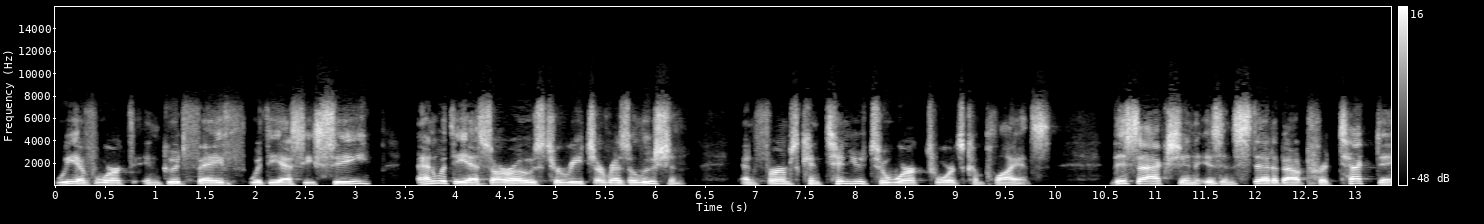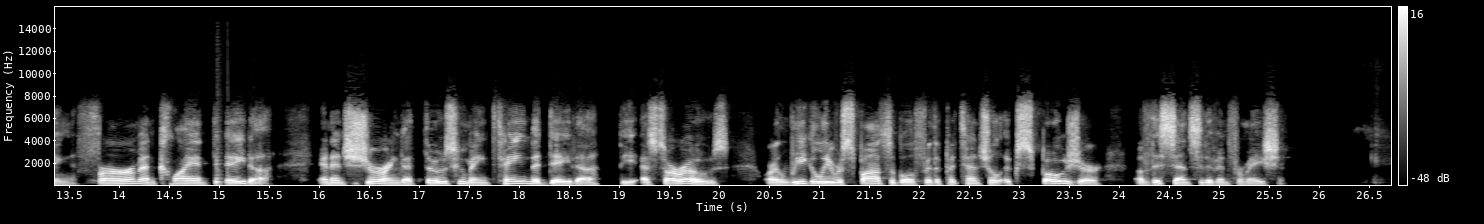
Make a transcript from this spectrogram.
We have worked in good faith with the SEC and with the SROs to reach a resolution, and firms continue to work towards compliance. This action is instead about protecting firm and client data and ensuring that those who maintain the data, the SROs, are legally responsible for the potential exposure of this sensitive information.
